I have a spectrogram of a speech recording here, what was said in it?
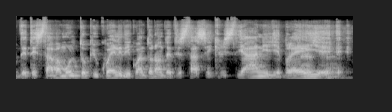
detestava molto più quelli di quanto non detestasse i cristiani, gli ebrei eh, e,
